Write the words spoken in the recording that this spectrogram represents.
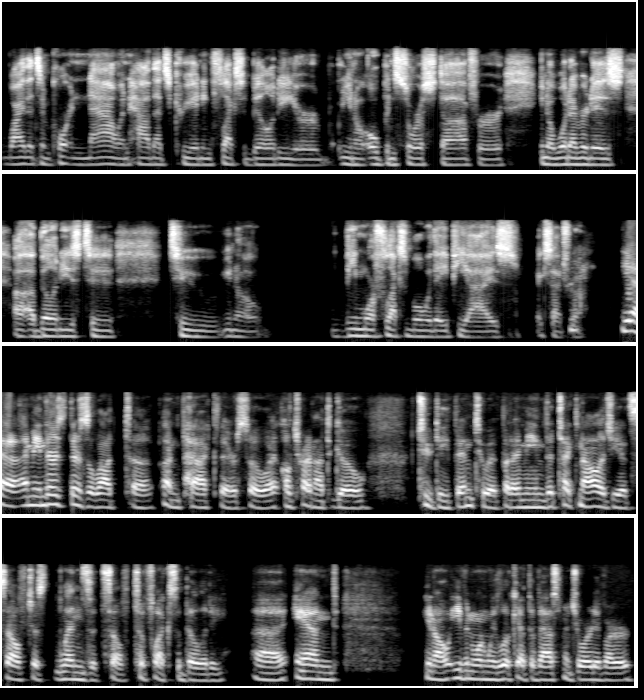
why that's important now and how that's creating flexibility or you know open source stuff or you know whatever it is uh, abilities to to you know be more flexible with apis etc yeah i mean there's there's a lot to unpack there so i'll try not to go too deep into it, but I mean, the technology itself just lends itself to flexibility. Uh, and, you know, even when we look at the vast majority of our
